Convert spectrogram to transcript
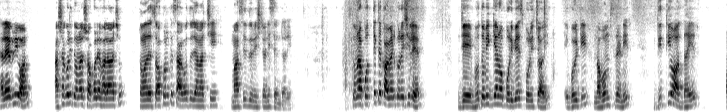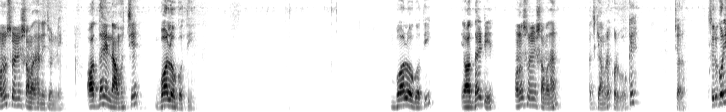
হ্যালো এভরিওয়ান আশা করি তোমরা সকলে ভালো আছো। তোমাদের সকলকে স্বাগত জানাচ্ছি মাসিদুর স্টাডি সেন্টারে। তোমরা প্রত্যেকে কমেন্ট করেছিলে যে ভৌতবিজ্ঞান ও পরিবেশ পরিচয় এই বইটির নবম শ্রেণির দ্বিতীয় অধ্যায়ের অনুশ্রেণীর সমাধানের জন্যে। অধ্যায়ের নাম হচ্ছে বল ও গতি বল ও গতি এই অধ্যায়টির অনুশ্রেণীর সমাধান আজকে আমরা করব ওকে চলো, শুরু করি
